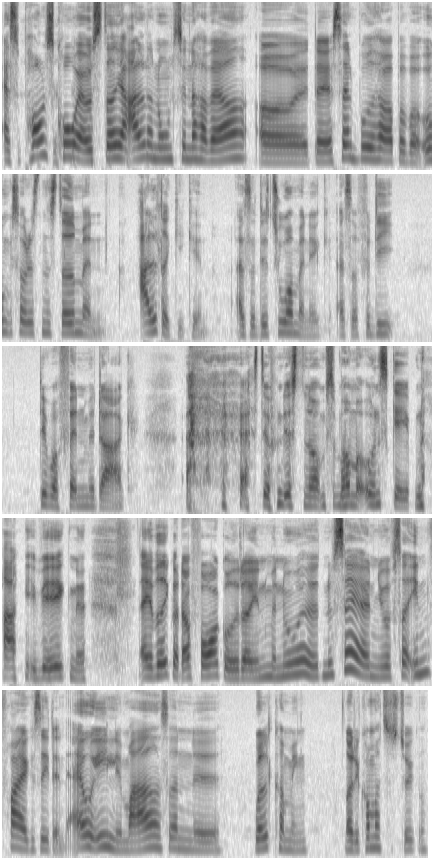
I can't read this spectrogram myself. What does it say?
Altså, Pauls Kro er jo et sted, jeg aldrig nogensinde har været, og da jeg selv boede heroppe og var ung, så var det sådan et sted, man aldrig gik hen. Altså, det turde man ikke, altså, fordi det var fandme dark. altså, det var næsten om, som om at ondskaben hang i væggene. Jeg ved ikke, hvad der er foregået derinde, men nu, øh, nu ser jeg den jo så indenfra. Jeg kan se, at den er jo egentlig meget sådan uh, welcoming, når det kommer til stykket.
